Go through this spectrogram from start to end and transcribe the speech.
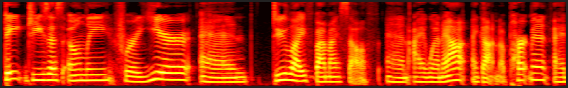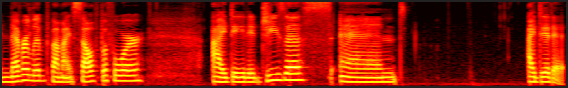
date Jesus only for a year and do life by myself. And I went out, I got an apartment. I had never lived by myself before. I dated Jesus and I did it.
